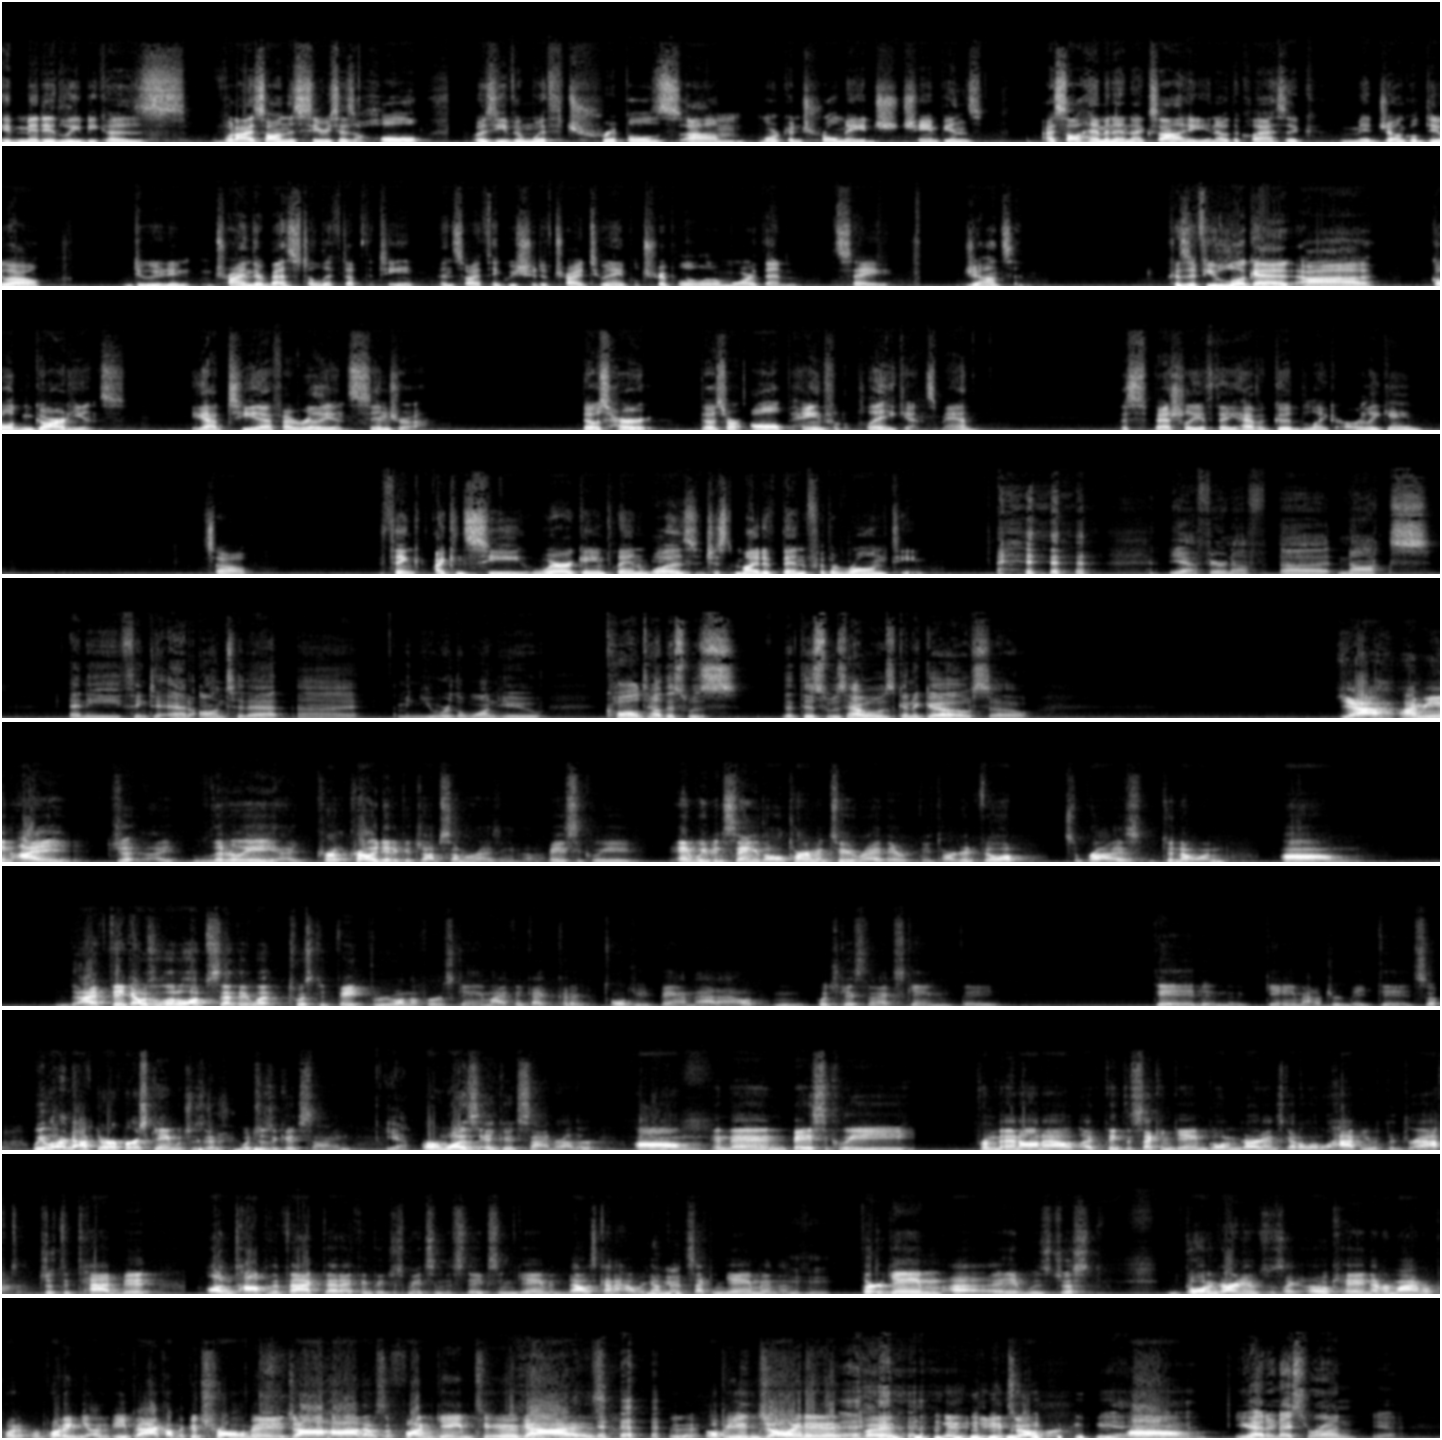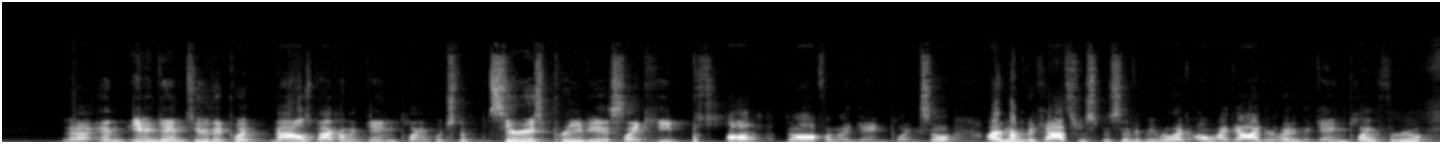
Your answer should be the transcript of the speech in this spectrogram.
admittedly, because what I saw in the series as a whole was even with triples, um, more control mage champions. I saw him in NXI, you know, the classic mid jungle duo doing trying their best to lift up the team. And so I think we should have tried to enable triple a little more than say Johnson. Because if you look at uh, Golden Guardians, you got TF Irelia and Syndra. Those hurt. Those are all painful to play against, man. Especially if they have a good like early game. So I think I can see where our game plan was. It just might have been for the wrong team. Yeah, fair enough. Uh, Knox, anything to add on to that? Uh, I mean, you were the one who called how this was that this was how it was going to go. So yeah, I mean, I, ju- I literally I, Cur- Curly did a good job summarizing it up. Basically, and we've been saying it the whole tournament too, right? They they targeted Philip, surprise to no one. Um, I think I was a little upset they let Twisted Fate through on the first game. I think I could have told you to ban that out. In which case, the next game they did, and the game after they did. So we learned after our first game, which is a which is a good sign. Yeah. Or was a good sign rather. Um, and then basically from then on out, I think the second game, Golden Guardians got a little happy with their draft, just a tad bit. On top of the fact that I think they just made some mistakes in game, and that was kind of how we got Mhm. that second game. And then mhm. third game, uh, it was just Golden Guardians was like, okay, never mind. We're putting we're putting Yunbi back on the control mage. Aha, that was a fun game too, guys. Hope you enjoyed it, but it, it's over. yeah, Um, yeah. you had a nice run. Yeah. Yeah, and even game two, they put Niles back on the gangplank, which the series previous, like he popped off on the gangplank. So I remember the casters specifically were like, "Oh my god, you're letting the gangplank through,"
